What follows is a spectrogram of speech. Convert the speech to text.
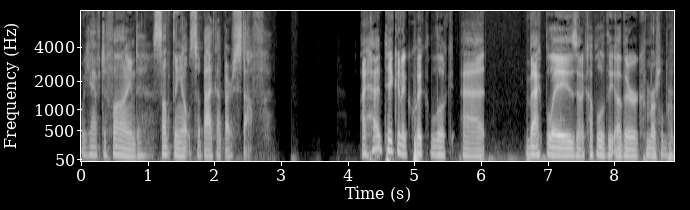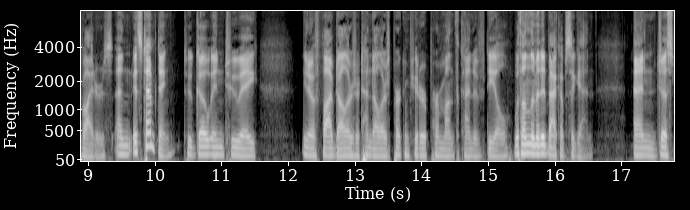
we have to find something else to back up our stuff. I had taken a quick look at Backblaze and a couple of the other commercial providers, and it's tempting to go into a you know five dollars or ten dollars per computer per month kind of deal with unlimited backups again, and just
